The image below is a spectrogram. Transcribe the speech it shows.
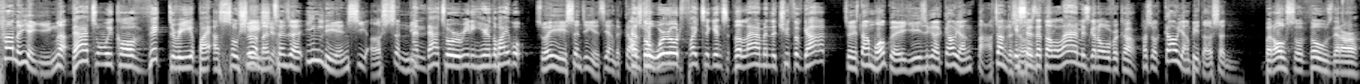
他们也赢了， That's what we call victory by 所以我们 association. 称着因联系而胜利。 And that's what we're reading here in the Bible. 所以圣经也这样的告 As 诉 the 我们。 world fights against the Lamb and the truth of God, 所以当魔鬼与这个羔羊打仗的时 it 候 says，that the Lamb is going to overcome, 他说羔羊必得胜， but also those that are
